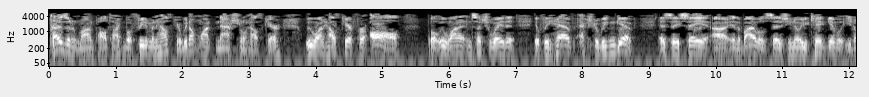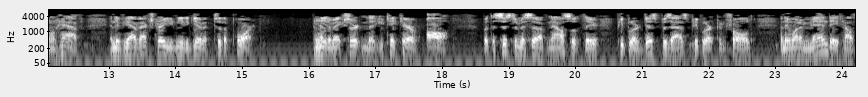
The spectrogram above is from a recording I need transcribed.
President Ron Paul talking about freedom in healthcare. We don't want national healthcare. We want healthcare for all but we want it in such a way that if we have extra, we can give. As they say uh, in the Bible, it says, you know, you can't give what you don't have. And if you have extra, you need to give it to the poor. You yep. need to make certain that you take care of all. But the system is set up now so that they, people are dispossessed, people are controlled, and they want to mandate health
